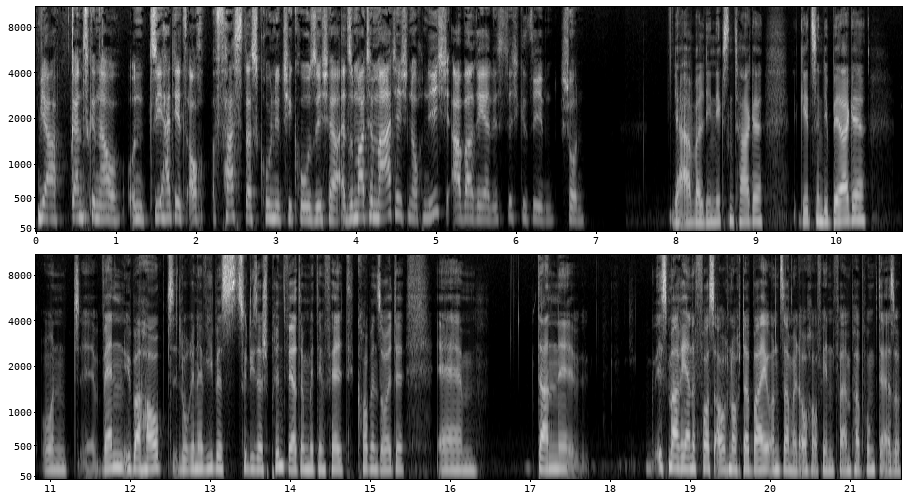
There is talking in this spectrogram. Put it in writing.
Ja, ganz genau. Und sie hat jetzt auch fast das grüne Trikot sicher. Also mathematisch noch nicht, aber realistisch gesehen schon. Ja, weil die nächsten Tage geht es in die Berge. Und äh, wenn überhaupt Lorena Wiebes zu dieser Sprintwertung mit dem Feld kommen sollte, ähm, dann äh, ist Marianne Voss auch noch dabei und sammelt auch auf jeden Fall ein paar Punkte. Also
